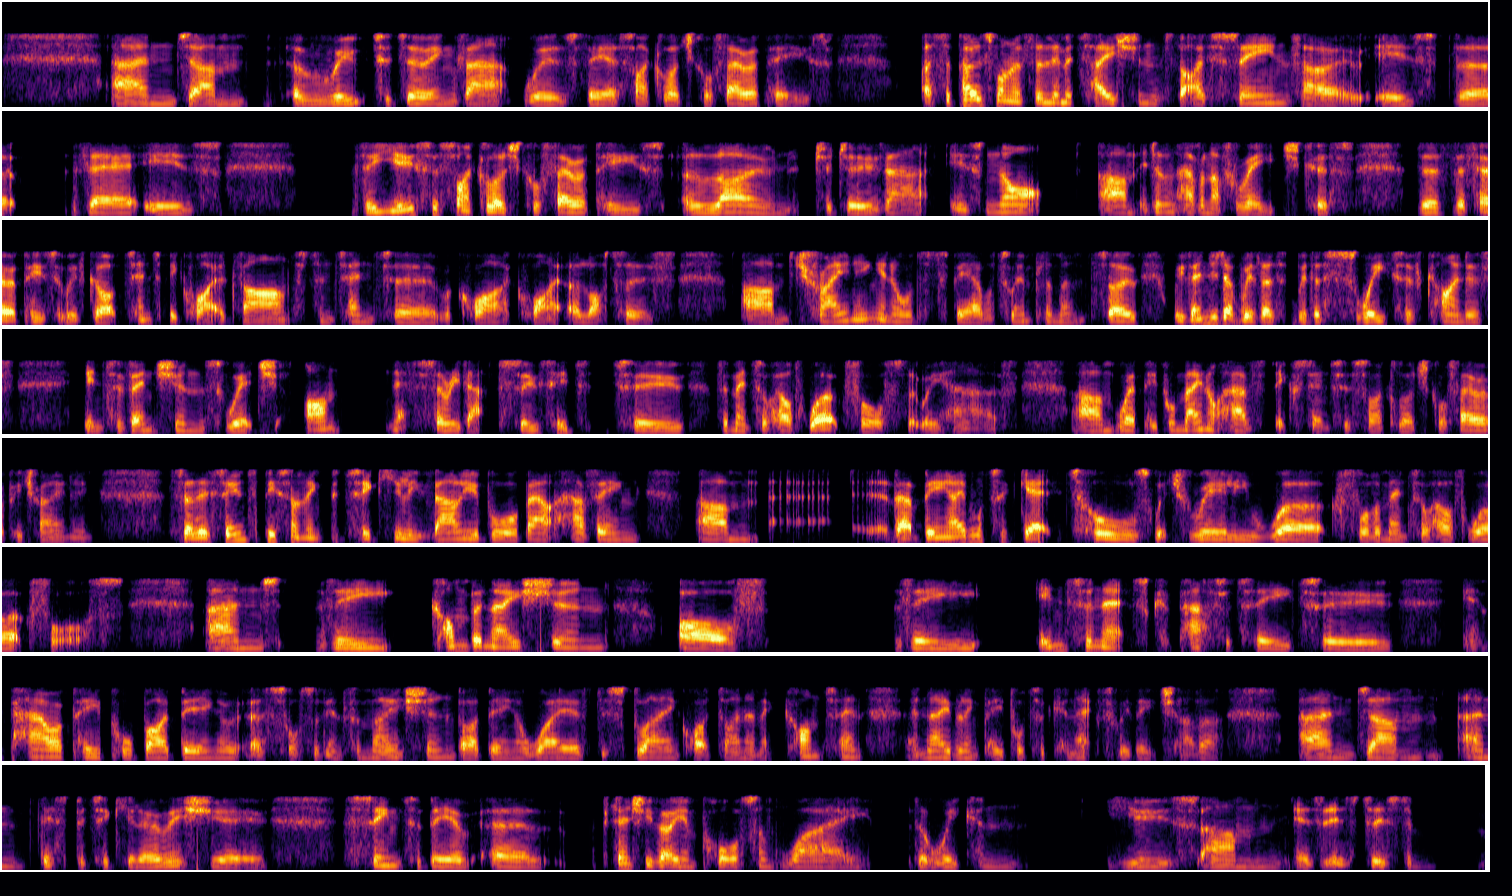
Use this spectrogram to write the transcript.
and um, a route to doing that was via psychological therapies. I suppose one of the limitations that I've seen, though, is that there is the use of psychological therapies alone to do that is not um, it doesn't have enough reach because the, the therapies that we've got tend to be quite advanced and tend to require quite a lot of um, training in order to be able to implement. So we've ended up with a with a suite of kind of interventions which aren't necessarily that suited to the mental health workforce that we have, um, where people may not have extensive psychological therapy training. So there seems to be something particularly valuable about having um, that being able to get tools which really work for the mental health workforce, and the combination of the internet's capacity to empower people by being a, a, source of information, by being a way of displaying quite dynamic content, enabling people to connect with each other. And um, and this particular issue seemed to be a, a potentially very important way that we can use um, is, is, is to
